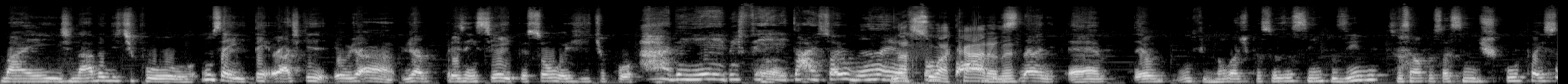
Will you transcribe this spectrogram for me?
Mas nada de, tipo, não sei, tem- eu acho que eu já, já presenciei pessoas de, tipo, ah, ganhei, bem feito, ai, só eu ganho. Na sua top, cara, né? dane. É, eu, enfim, não gosto de pessoas assim, inclusive. Se você é uma pessoa assim, desculpa, isso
